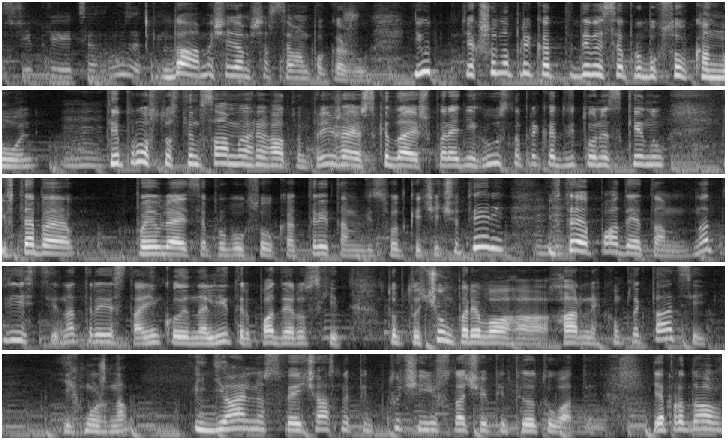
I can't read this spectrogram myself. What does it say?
зчіплюються грузики? Да, ми ще я вам зараз все вам покажу. І от, якщо, наприклад, ти дивишся пробуксовка 0, ти просто з тим самим агрегатом приїжджаєш, скидаєш передній груз, наприклад, 2 тони скинув, і в тебе появляється пробуксовка 3 там, відсотки чи 4, і в тебе падає там на 200, на 300, а інколи на літр падає розхід. Тобто, в чому перевага гарних комплектацій? Їх можна ідеально своєчасно під ту чи іншу задачу підпілотувати. Я продав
